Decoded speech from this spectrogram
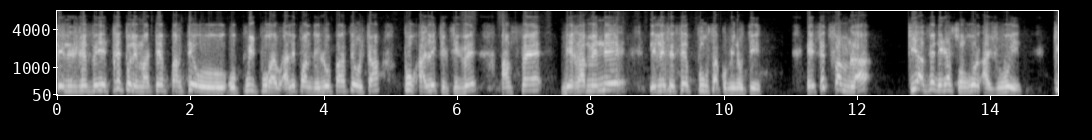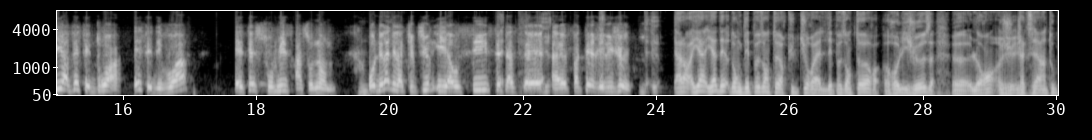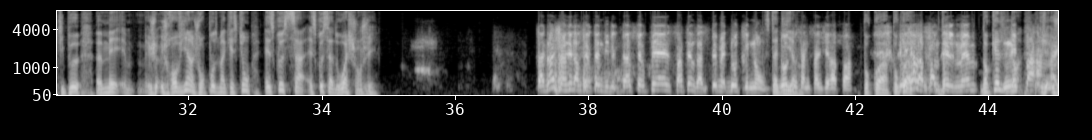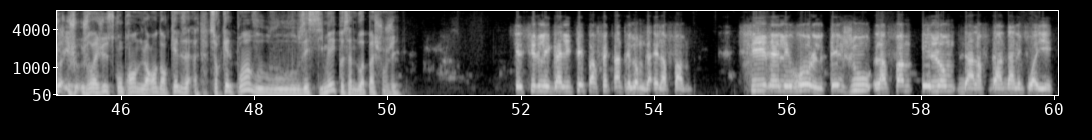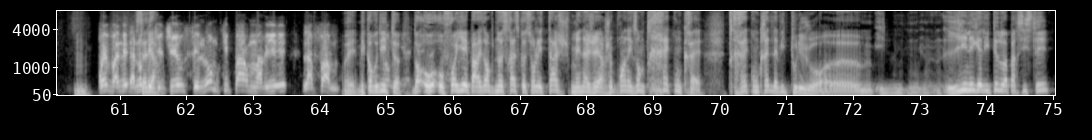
se réveillait très tôt le matin, partait au, puits pour aller prendre de l'eau, partait au champ pour aller cultiver, afin de ramener le nécessaire pour sa communauté. Et cette femme-là, qui avait déjà son rôle à jouer, qui avait ses droits et ses devoirs, était soumise à son homme. Hmm. Au-delà de la culture, il y a aussi cet aspect, euh, facteur religieux. Alors, il y a, donc des pesanteurs culturelles, des pesanteurs religieuses. Euh, Laurent, j'accélère un tout petit peu, euh, mais je, je, reviens, je vous repose ma question. Est-ce que, ça, est que ça doit changer? Ça doit changer dans, certaines, dans certains, certains aspects, mais d'autres non. D'autres, ça ne changera pas. Pourquoi, Pourquoi? Déjà, la femme elle-même n'est pas je, je, voudrais juste comprendre, Laurent, dans quel, sur quel point vous, vous estimez que ça ne doit pas changer? C'est sur l'égalité parfaite entre l'homme et la femme. Sur les rôles que joue la femme et l'homme dans, dans, dans les foyers. Hmm. Preuve dans notre culture, c'est l'homme qui part marier la femme. Oui, mais quand vous dites au, foyer, par exemple, ne serait-ce que sur les tâches ménagères, je prends un exemple très concret, très concret de la vie de tous les jours. Euh, l'inégalité doit persister?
